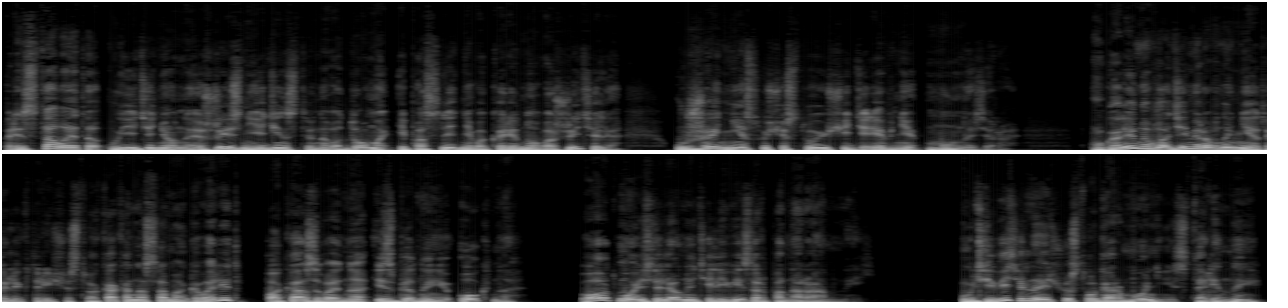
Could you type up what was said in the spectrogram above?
предстала эта уединенная жизнь единственного дома и последнего коренного жителя уже не существующей деревни Мунозера. У Галины Владимировны нет электричества, как она сама говорит, показывая на избяные окна. Вот мой зеленый телевизор панорамный. Удивительное чувство гармонии, старины,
